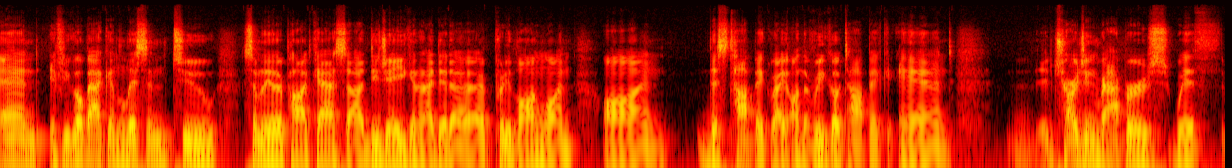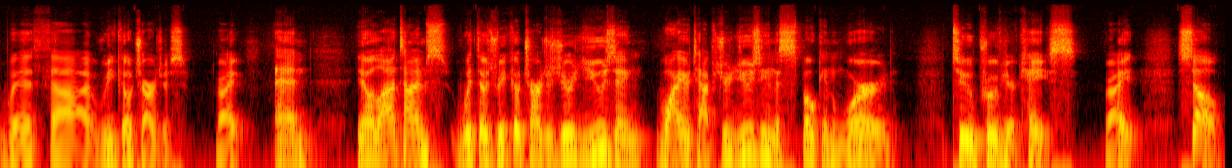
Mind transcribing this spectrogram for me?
And if you go back and listen to some of the other podcasts, uh, DJ Eakin and I did a, a, pretty long one on this topic, right, on the RICO topic, and charging rappers with with uh, RICO charges, right? And you know, a lot of times with those RICO charges, you're using wiretaps, you're using the spoken word to prove your case, right? So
